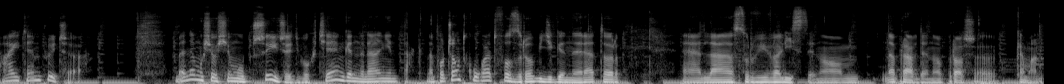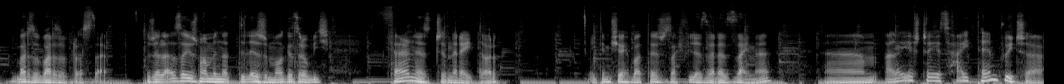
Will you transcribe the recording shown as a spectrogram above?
High temperature. Będę musiał się mu przyjrzeć, bo chciałem generalnie tak. Na początku łatwo zrobić generator e, dla survivalisty. No naprawdę, no proszę, come on. Bardzo, bardzo proste. Żelazo już mamy na tyle, że mogę zrobić furnace generator. I tym się chyba też za chwilę zaraz zajmę. Um, ale jeszcze jest high temperature.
